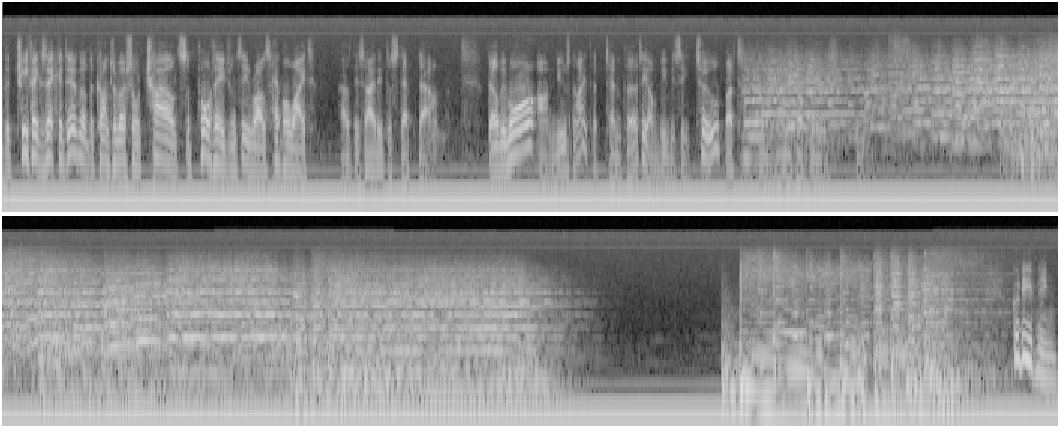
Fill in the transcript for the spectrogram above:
The chief executive of the controversial child support agency, Ros Hepplewhite, has decided to step down. There'll be more on Newsnight at 10.30 on BBC Two, but from the 9 o'clock news, good night. Good evening.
